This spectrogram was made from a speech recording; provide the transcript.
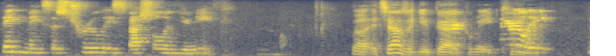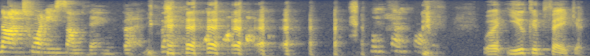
think makes us truly special and unique. Well, it sounds like you've got a great Clearly team. not 20 something, but Well, you could fake it.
